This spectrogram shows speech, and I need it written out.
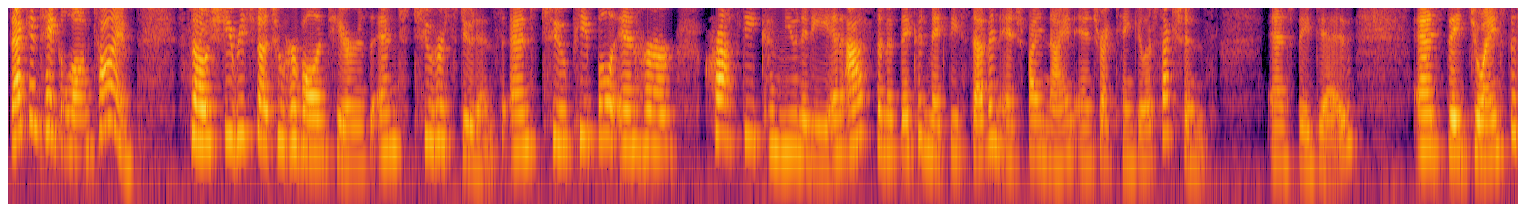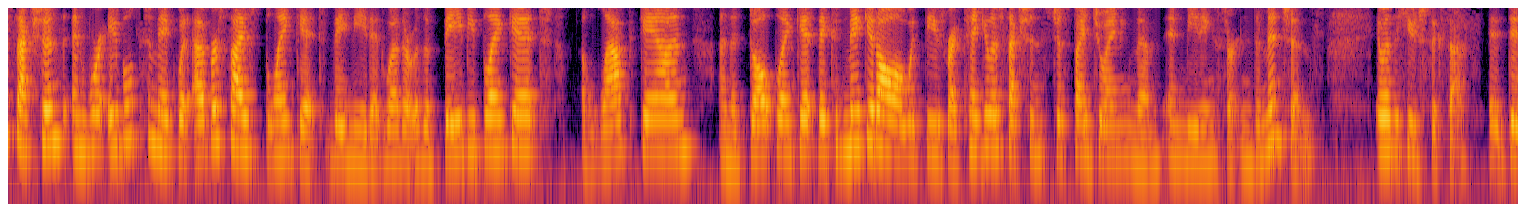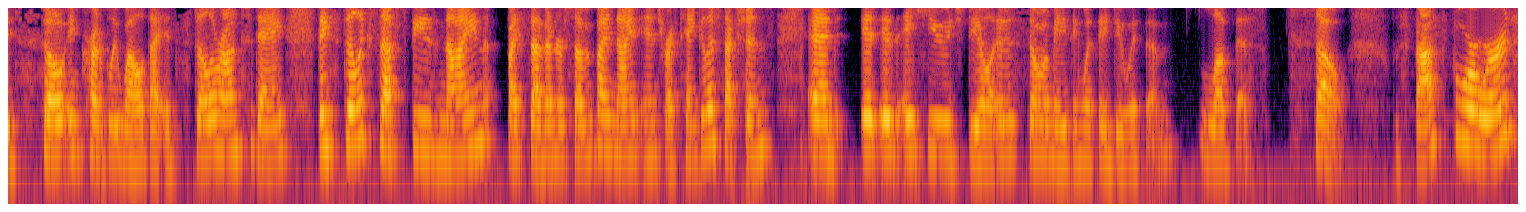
That can take a long time. So she reached out to her volunteers and to her students and to people in her crafty community and asked them if they could make these seven inch by nine inch rectangular sections. And they did. And they joined the sections and were able to make whatever size blanket they needed whether it was a baby blanket a lapghan, an adult blanket. They could make it all with these rectangular sections just by joining them and meeting certain dimensions. It was a huge success. It did so incredibly well that it's still around today. They still accept these nine by seven or seven by nine inch rectangular sections, and it is a huge deal. It is so amazing what they do with them. Love this. So let's fast forward.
